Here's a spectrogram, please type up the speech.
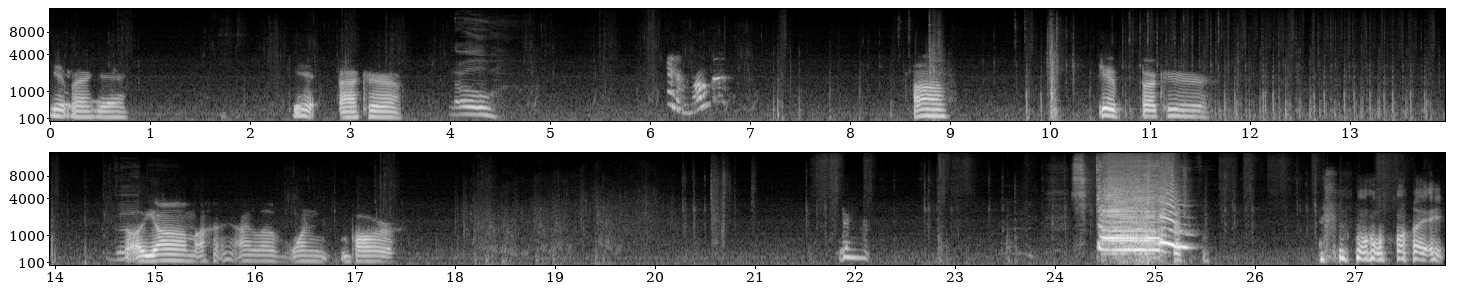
get back here. Get back here. No. Huh? Get back here. Good. Oh, yum. I, I love one bar. Stop! what?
